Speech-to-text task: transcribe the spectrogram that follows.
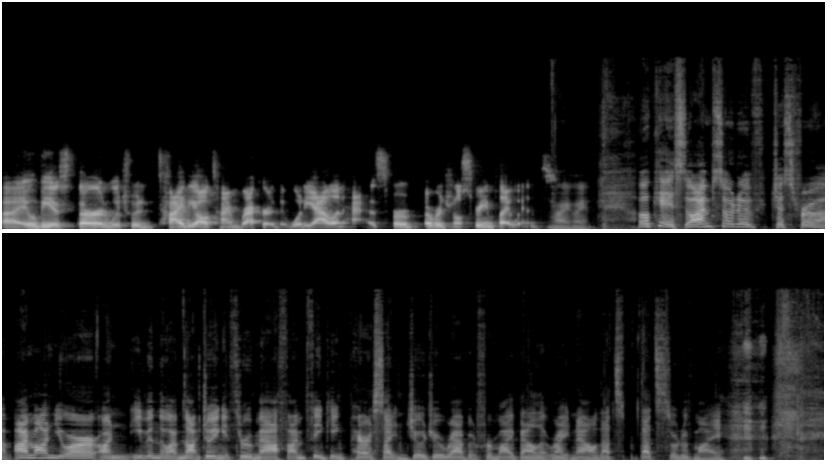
uh, it would be his third, which would tie the all-time record that Woody Allen has for original screenplay wins. Right, right. Okay, so I'm sort of just from I'm on your on even though I'm not doing it through math, I'm thinking Parasite and Jojo Rabbit for my ballot right now. That's that's sort of my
